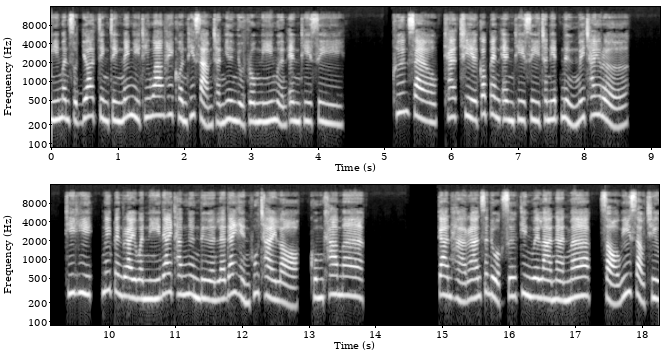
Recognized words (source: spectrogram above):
นี้มันสุดยอดจริง ๆ ไม่มีที่ว่างให้คนที่สามฉันยืนอยู่ตรงนี้เหมือน NTC เพื่อนแซวแคชเชียร์ก็เป็น NTC ชนิดหนึ่งไม่ใช่เหรอฮิฮิไม่เป็นไรวันนี้ได้ทั้งเงินเดือนและได้เห็นผู้ชายหล่อคุ้มค่ามาก การหาร้านสะดวกซื้อกินเวลานานมาก สอวี่เสาชิว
